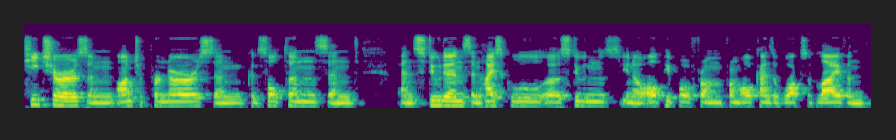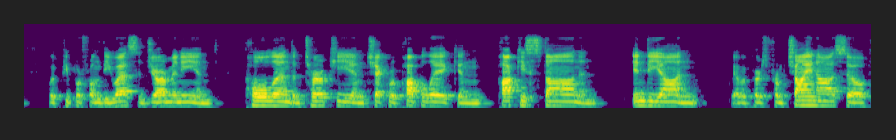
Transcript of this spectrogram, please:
teachers and entrepreneurs and consultants and and students and high school uh, students. You know, all people from from all kinds of walks of life and with people from the U.S. and Germany and Poland and Turkey and Czech Republic and Pakistan and India and we have a person from China. So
